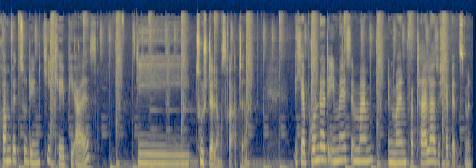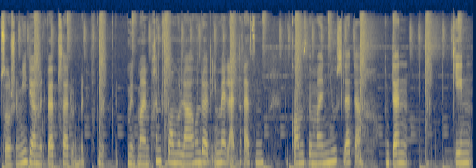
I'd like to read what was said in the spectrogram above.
kommen wir zu den Key KPIs. Die Zustellungsrate. Ich habe 100 E-Mails in meinem, in meinem Verteiler. Also ich habe jetzt mit Social Media, mit Website und mit, mit, mit meinem Printformular 100 E-Mail-Adressen bekommen für meinen Newsletter. Und dann gehen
